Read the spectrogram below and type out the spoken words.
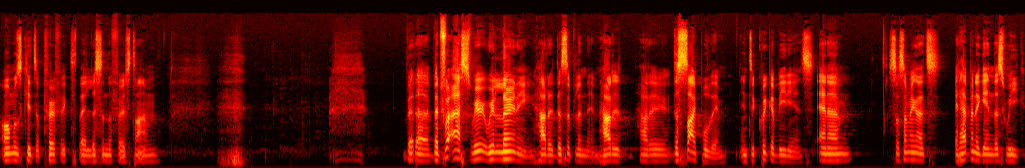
Almost kids are perfect. They listen the first time. But, uh, but for us, we're, we're learning how to discipline them, how to, how to disciple them into quick obedience. And um, so something that's, it happened again this week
